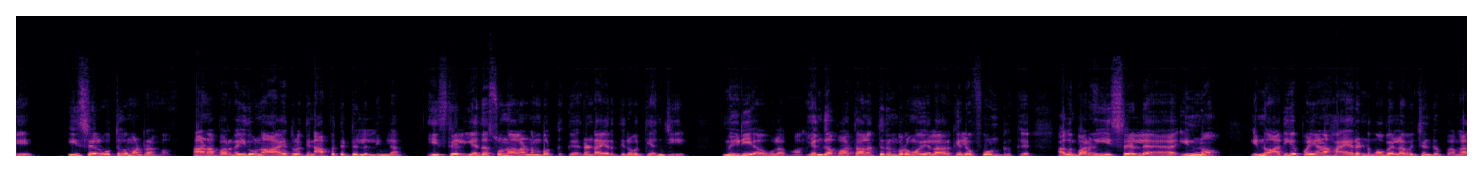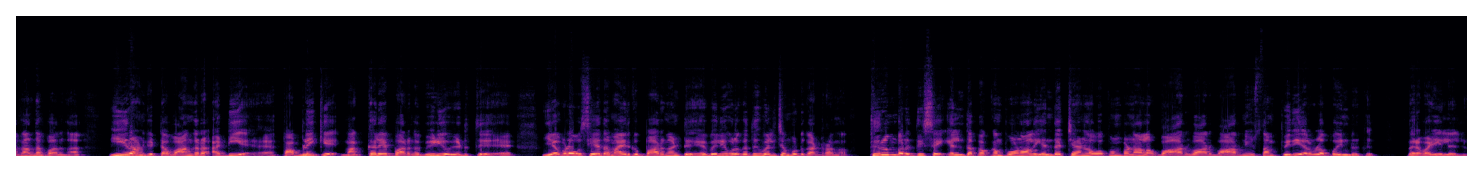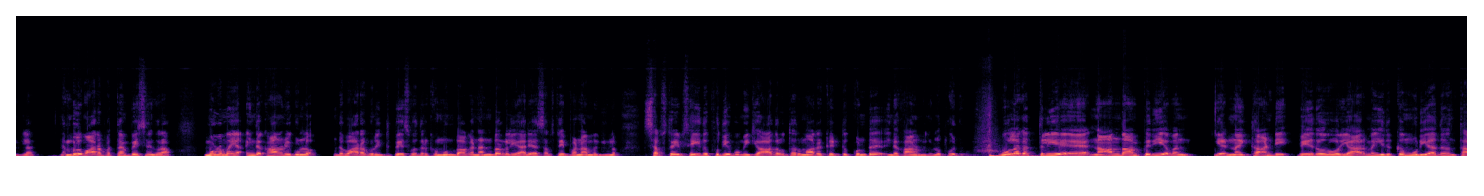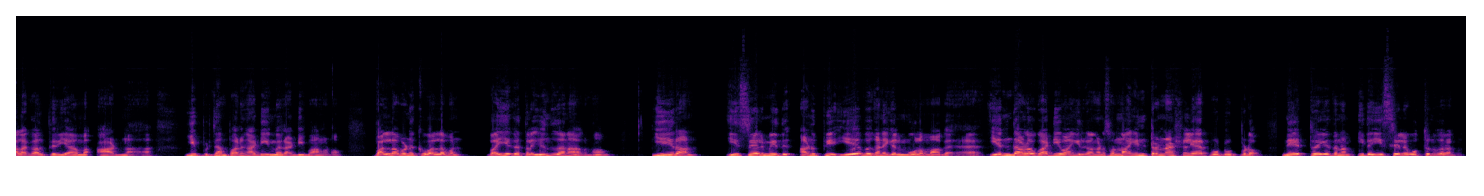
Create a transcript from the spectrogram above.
இஸ்ரேல் ஒத்துக்க மாட்டாங்க ஆனா பாருங்க இது ஒன்றும் ஆயிரத்தி தொள்ளாயிரத்தி நாற்பத்தி எட்டுல இல்லைங்களா? இஸ்ரேல் எதை சொன்னாலும் நம்புறதுக்கு ரெண்டாயிரத்தி இருபத்தி அஞ்சு மீடியா உலகம் எங்க பார்த்தாலும் திரும்புறவங்க எல்லார் கையிலும் ஃபோன் இருக்கு. அதுவும் பாருங்க இஸ்ரேல்ல இன்னும் இன்னும் அதிகப்படியான ஹையர் அண்ட் மொபைல்லாம் வச்சுட்டு இருப்பாங்க. அதனால தான் பாருங்க ஈரான் கிட்ட வாங்குற அடியை பப்ளிக்கே மக்களே பாருங்க வீடியோ எடுத்து எவ்வளவு சேதமாயிருக்கு பாருங்கன்ட்டு வெளி உலகத்துக்கு வெளிச்சம் போட்டு காட்டுறாங்க. திரும்புற திசை எந்த பக்கம் போனாலும் எந்த சேனலை ஓப்பன் பண்ணாலும் வார் வார் வார் நியூஸ் தான் பெரிய அளவுல போயின்னு இருக்கு. வேற வழி இல்லை இல்லைங்களா? நம்மளும் வார பேசினுக்கிறோம். முழுமையா இந்த காணொலிக்குள்ள இந்த வார குறித்து பேசுவதற்கு முன்பாக நண்பர்கள் யார் யார் சப்ஸ்கிரைப் பண்ணாம இருக்கீங்களோ சப்ஸ்கிரைப் செய்து புதிய பூமிக்கு ஆதரவு தருமாறு கேட்டுக்கொண்டு இந்த காணொலிக்குள்ள போயிடுவோம். உலகத்திலேயே நான் தான் பெரியவன். என்னை தாண்டி வேறொருவர் யாருமே இருக்க முடியாதுன்னு தலகால் தெரியாம ஆடினா இப்படிதான் பாருங்க அடி மேல அடி வாங்கணும். வல்லவனுக்கு வல்லவன். வையகத்துல இருந்துதானே ஆகணும். ஈரான் இஸ்ரேல் மீது அனுப்பிய ஏவுகணைகள் மூலமாக எந்த அளவுக்கு அடி வாங்கியிருக்காங்கன்னு சொன்னா இன்டர்நேஷனல் ஏர்போர்ட் உட்படும். நேற்றைய தினம் இதை இஸ்ரேல ஒத்துணுறாங்க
